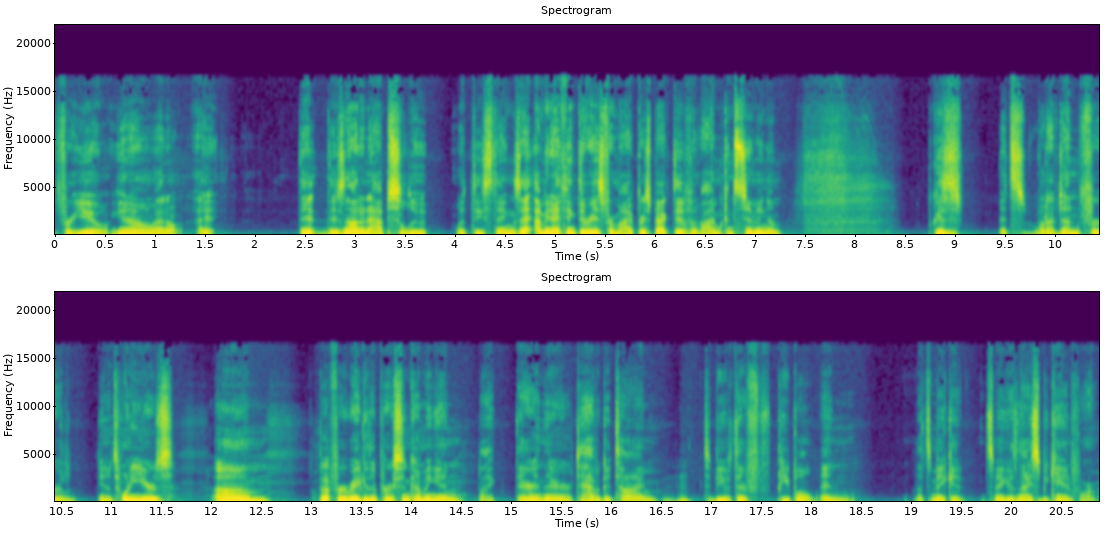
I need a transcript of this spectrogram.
it for you. You know, I don't. I, there, there's not an absolute with these things. I, I mean, I think there is from my perspective if I'm consuming them because it's what I've done for you know 20 years. Um, but for a regular person coming in, like they're in there to have a good time, Mhm. to be with their f- people, and let's make it let's make it as nice as we can for them.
